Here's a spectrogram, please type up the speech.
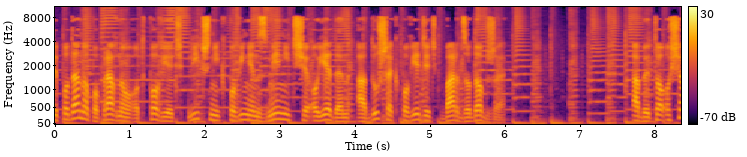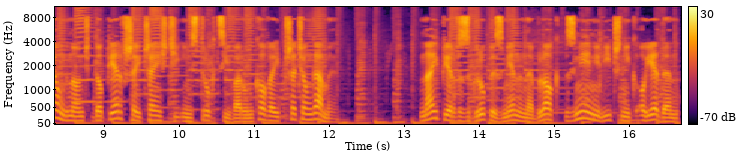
Gdy podano poprawną odpowiedź, licznik powinien zmienić się o 1, a duszek powiedzieć bardzo dobrze. Aby to osiągnąć, do pierwszej części instrukcji warunkowej przeciągamy. Najpierw z grupy zmienne blok zmień licznik o 1.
